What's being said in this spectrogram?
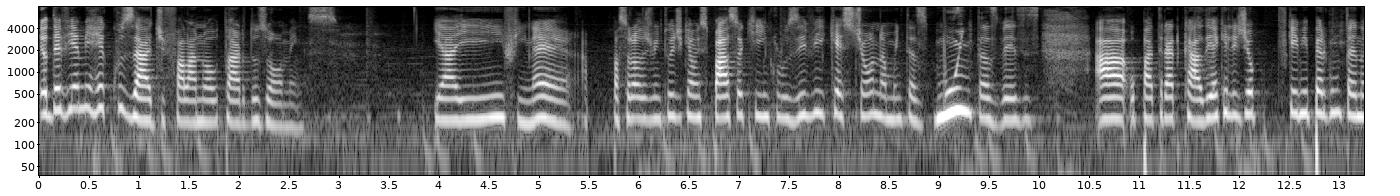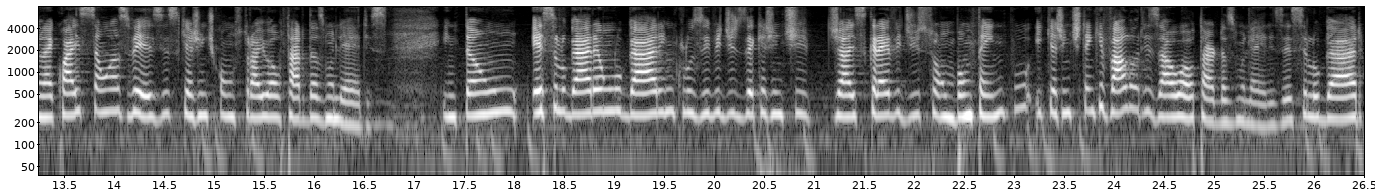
Eu devia me recusar de falar no altar dos homens. E aí, enfim, né? A Pastoral da Juventude, que é um espaço que, inclusive, questiona muitas, muitas vezes a, o patriarcado. E aquele dia eu fiquei me perguntando, né, quais são as vezes que a gente constrói o altar das mulheres. Então, esse lugar é um lugar, inclusive, de dizer que a gente já escreve disso há um bom tempo e que a gente tem que valorizar o altar das mulheres. Esse lugar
